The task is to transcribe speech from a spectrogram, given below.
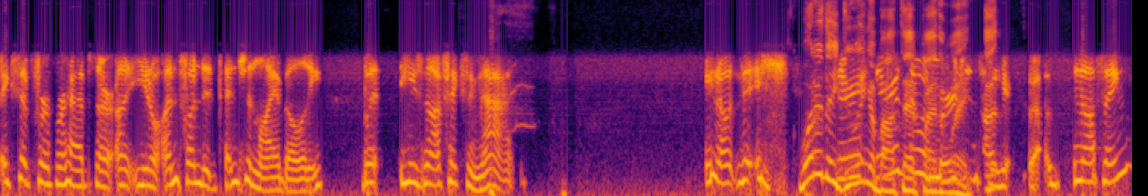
except for perhaps our uh, you know unfunded pension liability, but he's not fixing that. You know, the, What are they there- doing about that, no by the way? Uh. Uh, nothing,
